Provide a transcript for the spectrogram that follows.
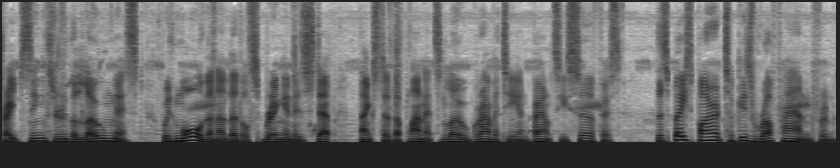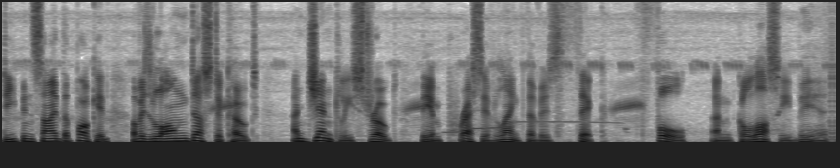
Traipsing through the low mist with more than a little spring in his step, thanks to the planet's low gravity and bouncy surface, the space pirate took his rough hand from deep inside the pocket of his long duster coat and gently stroked the impressive length of his thick, full, and glossy beard.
